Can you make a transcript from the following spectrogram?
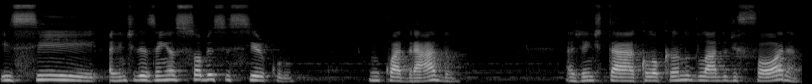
e se a gente desenha sobre esse círculo um quadrado, a gente está colocando do lado de fora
